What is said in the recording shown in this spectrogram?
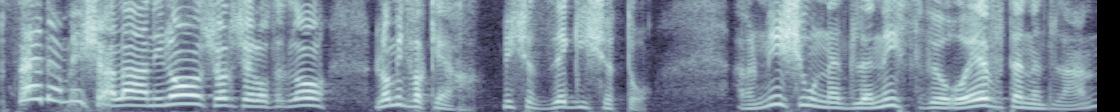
בסדר, מי ש אלה, אני לא שואל שאלות, לא, לא מתווכח. מי שזה גישתו. אבל מי שהוא נדלניסט ואוהב את הנדלן,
